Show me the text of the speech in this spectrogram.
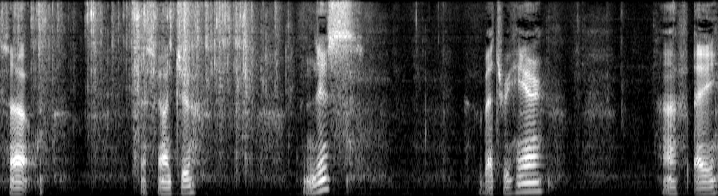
So just going to this battery here. Have a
